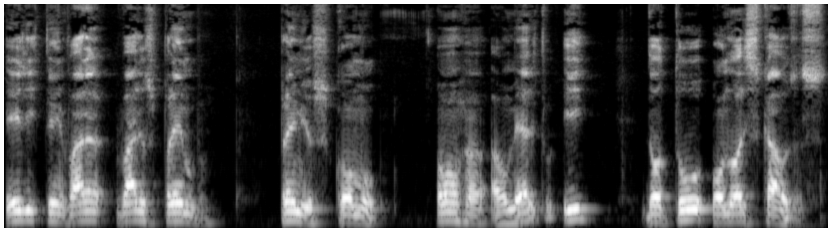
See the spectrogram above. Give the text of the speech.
ele tem vários prêmios, prêmios como honra ao mérito e doutor honoris causas.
